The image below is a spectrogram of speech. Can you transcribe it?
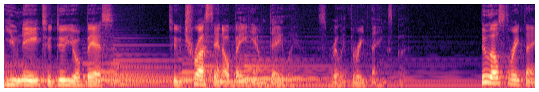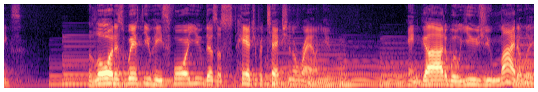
you need to do your best to trust and obey Him daily. It's really three things, but do those three things. The Lord is with you, He's for you, there's a hedge of protection around you, and God will use you mightily.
